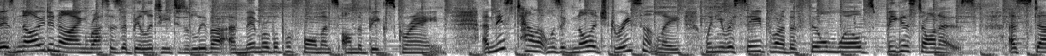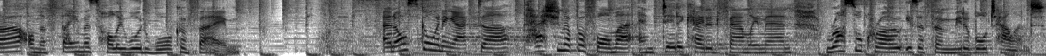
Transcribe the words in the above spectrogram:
There's no denying Russ's ability to deliver a memorable performance on the big screen, and this talent was acknowledged recently when he received one of the film world's biggest honours a star on the famous Hollywood Walk of Fame. An Oscar winning actor, passionate performer, and dedicated family man, Russell Crowe is a formidable talent.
